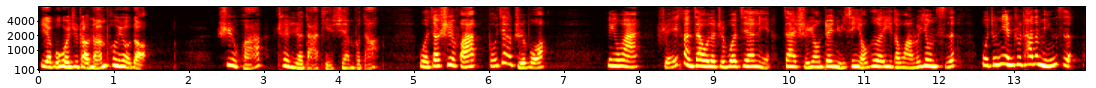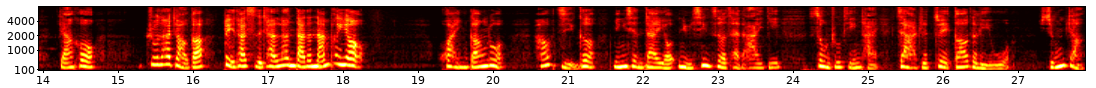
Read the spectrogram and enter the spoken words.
也不会去找男朋友的。世华趁热打铁宣布道：“我叫世华，不叫直播。另外，谁敢在我的直播间里再使用对女性有恶意的网络用词，我就念出他的名字，然后祝他找个对他死缠烂打的男朋友。”话音刚落，好几个明显带有女性色彩的 ID 送出平台价值最高的礼物——熊掌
